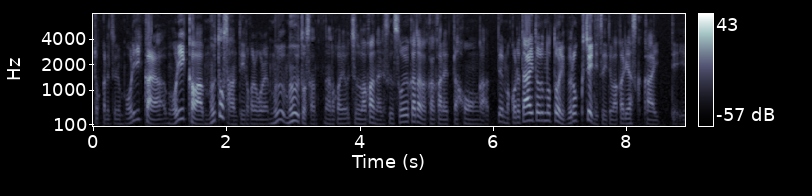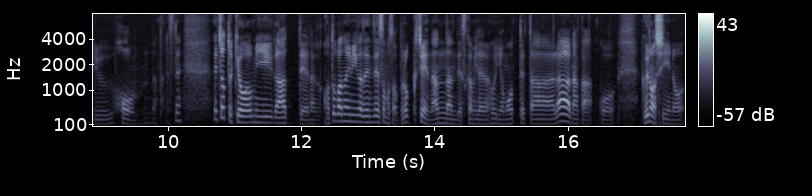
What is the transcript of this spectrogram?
どっかでる森から森川武人さんっていうのかなこれムムートさんなのかちょっとわかんないですけどそういう方が書かれた本があって、まあ、これタイトルの通りブロックチェーンについて分かりやすく書いている本だったんですねでちょっと興味があってなんか言葉の意味が全然そもそもブロックチェーン何なんですかみたいな風に思ってたらなんかこうグノシーの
